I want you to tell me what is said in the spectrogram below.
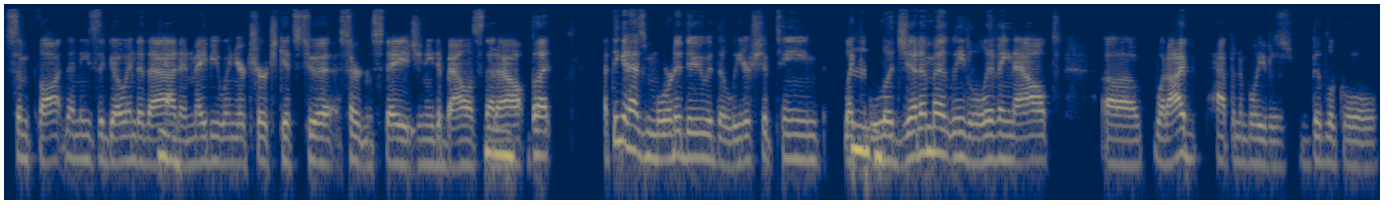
some thought that needs to go into that. Mm. And maybe when your church gets to a certain stage, you need to balance that mm. out. But I think it has more to do with the leadership team, like mm. legitimately living out uh, what I happen to believe is biblical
